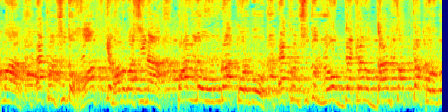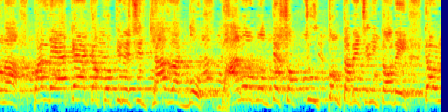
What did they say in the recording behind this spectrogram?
আমার এখন শুধু হজকে ভালোবাসি না, পারলে উমরা করব। এখন শুধু লোক দেখানো দান সৎকা করব না, পারলে একা একা প্রতিবেশীর খেয়াল রাখব, ভালোর মধ্যে সবচেয়ে উত্তম বেছে নিতে হবে। কারণ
